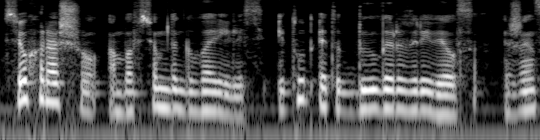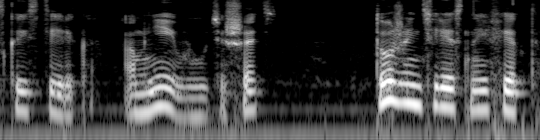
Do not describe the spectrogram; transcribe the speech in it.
Все хорошо, обо всем договорились. И тут этот дылда разревелся. Женская истерика. А мне его утешать. Тоже интересный эффект.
